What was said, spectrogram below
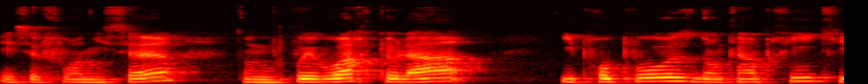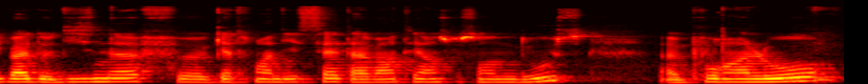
et ce fournisseur, vous pouvez voir que là, il propose donc un prix qui va de 19,97 à 21,72 pour un lot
